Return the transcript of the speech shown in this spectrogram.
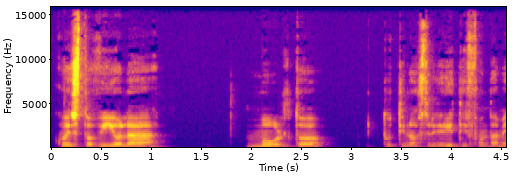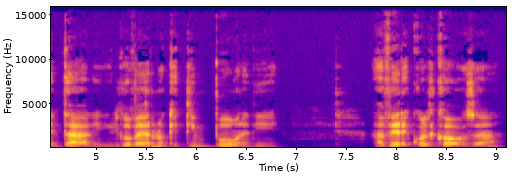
questo viola molto tutti i nostri diritti fondamentali, il governo che ti impone di avere qualcosa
